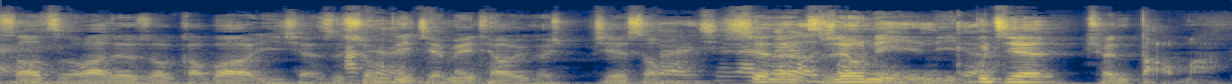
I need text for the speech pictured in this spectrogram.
少子化就是说，搞不好以前是兄弟姐妹挑一个接手，现在只有你，你不接全倒嘛，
